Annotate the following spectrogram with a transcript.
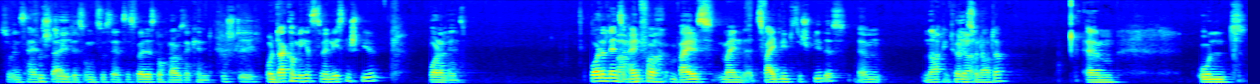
So in seinem Style das umzusetzen, weil das noch rauserkennt. Verstehe ich. Und da komme ich jetzt zu meinem nächsten Spiel, Borderlands. Borderlands War einfach, weil es mein zweitliebstes Spiel ist, ähm, nach Eternal Ja. Sonata. Ähm, und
